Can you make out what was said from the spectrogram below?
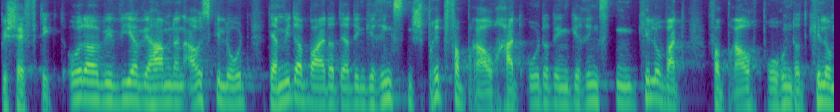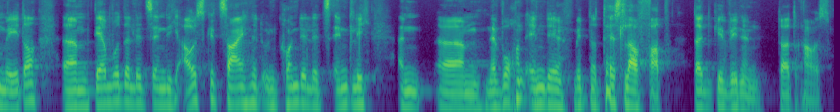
beschäftigt. Oder wie wir, wir haben dann ausgelotet, der Mitarbeiter, der den geringsten Spritverbrauch hat oder den geringsten Kilowattverbrauch pro 100 Kilometer, ähm, der wurde letztendlich ausgezeichnet und konnte letztendlich ein ähm, eine Wochenende mit einer Tesla-Fahrt dann gewinnen daraus.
